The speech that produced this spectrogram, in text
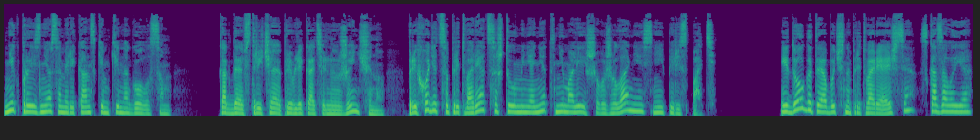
Ник произнес американским киноголосом. «Когда я встречаю привлекательную женщину, приходится притворяться, что у меня нет ни малейшего желания с ней переспать». «И долго ты обычно притворяешься?» — сказала я.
